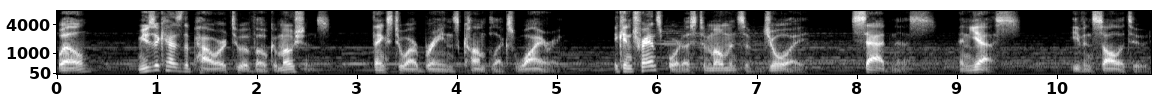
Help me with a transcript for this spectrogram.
Well, music has the power to evoke emotions, thanks to our brain's complex wiring. It can transport us to moments of joy, sadness, and yes, even solitude.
